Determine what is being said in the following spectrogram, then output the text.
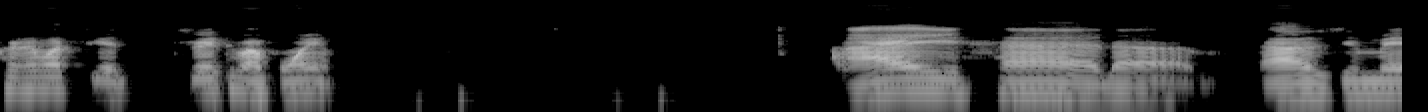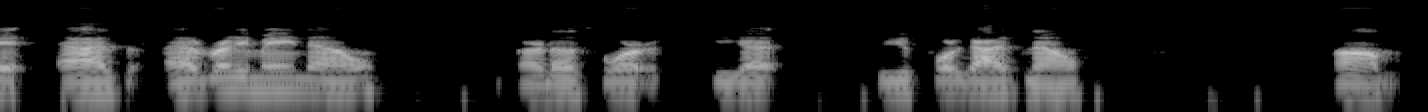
Pretty much get straight to my point. I had, uh, as you may, as everybody may know, or those four, you got, you four guys know, um,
